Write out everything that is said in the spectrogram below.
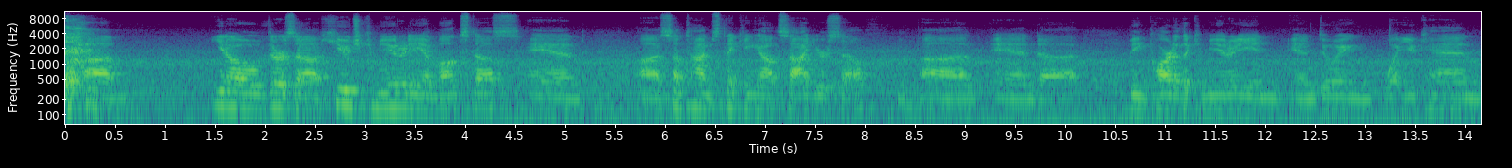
um, you know, there's a huge community amongst us, and uh, sometimes thinking outside yourself uh, and uh, being part of the community and, and doing what you can,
